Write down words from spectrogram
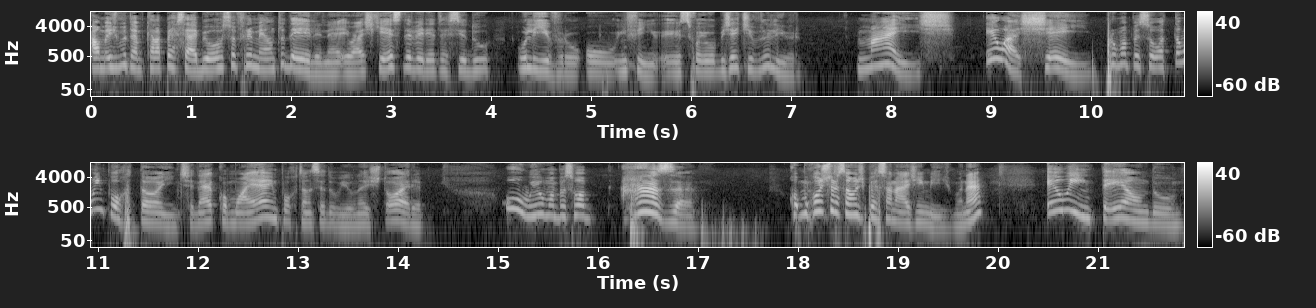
ao mesmo tempo que ela percebe o sofrimento dele, né? Eu acho que esse deveria ter sido o livro, ou enfim, esse foi o objetivo do livro. Mas eu achei, para uma pessoa tão importante, né, como é a importância do Will na história, o Will uma pessoa rasa, como construção de personagem mesmo, né? Eu entendo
